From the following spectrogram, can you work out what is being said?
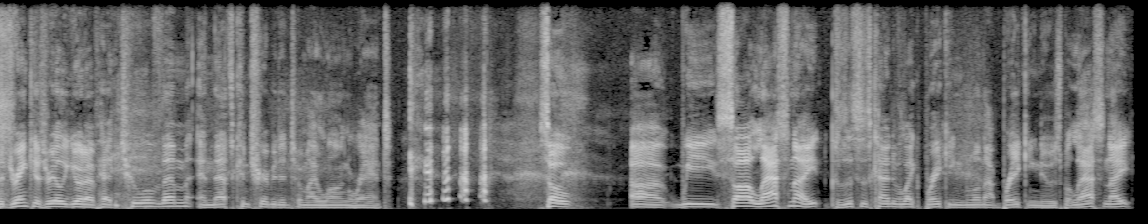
the drink is really good. I've had two of them, and that's contributed to my long rant. so, uh, we saw last night, because this is kind of like breaking, well, not breaking news, but last night,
